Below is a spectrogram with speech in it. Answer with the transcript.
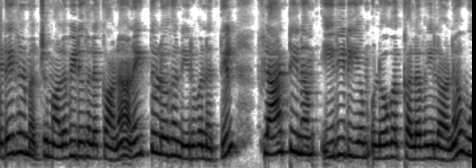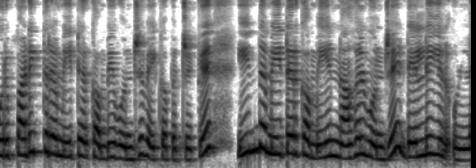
எடைகள் மற்றும் அளவீடுகளுக்கான அனைத்துலக நிறுவனத்தில் பிளாட்டினம் இரிடியம் உலோக கலவையிலான ஒரு படித்திர மீட்டர் கம்பி ஒன்று வைக்கப்பட்டிருக்கு. இந்த மீட்டர் கம்பியின் நகல் ஒன்று டெல்லியில் உள்ள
